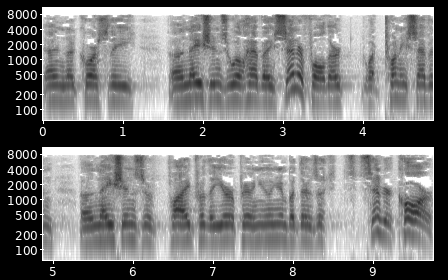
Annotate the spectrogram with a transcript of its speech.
and of course the uh, nations will have a centerfold. There are, what, 27 uh, nations applied for the European Union, but there's a center core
